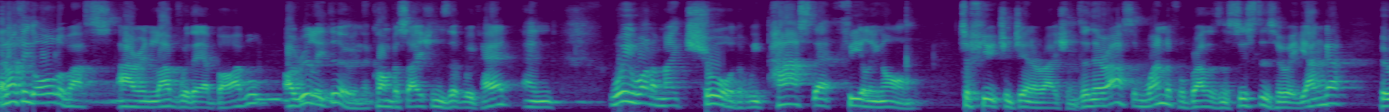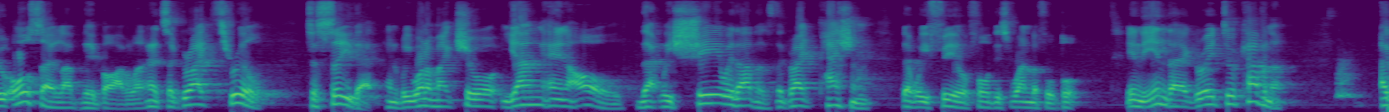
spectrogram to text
And I think all of us are in love with our Bible. I really do in the conversations that we've had. And we want to make sure that we pass that feeling on to future generations. And there are some wonderful brothers and sisters who are younger who also love their Bible. And it's a great thrill to see that. And we want to make sure, young and old, that we share with others the great passion that we feel for this wonderful book. In the end, they agreed to a covenant, a,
